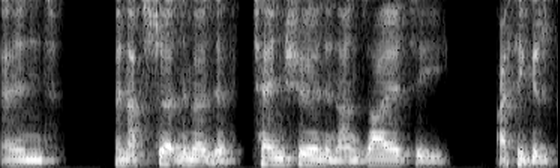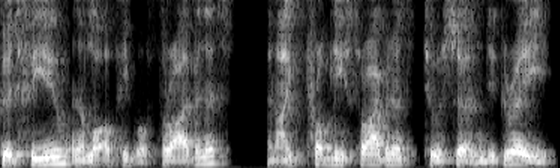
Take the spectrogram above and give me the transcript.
and and that certain amount of tension and anxiety i think is good for you and a lot of people thrive in it and i probably thrive in it to a certain degree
